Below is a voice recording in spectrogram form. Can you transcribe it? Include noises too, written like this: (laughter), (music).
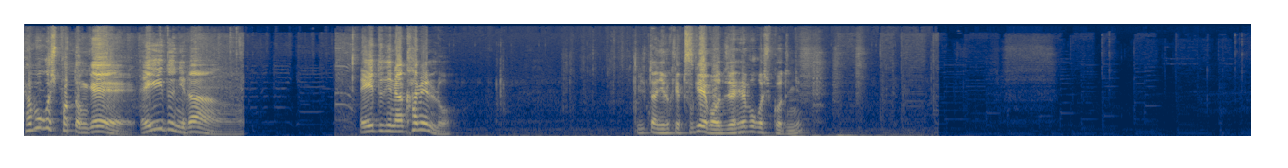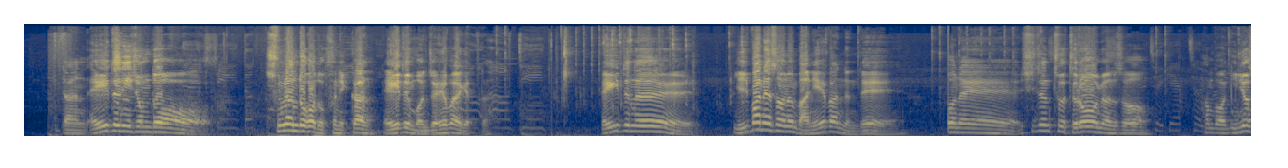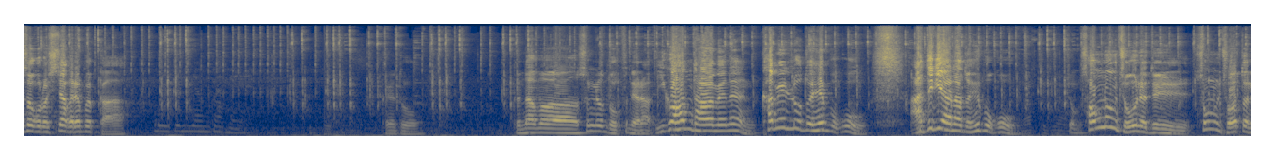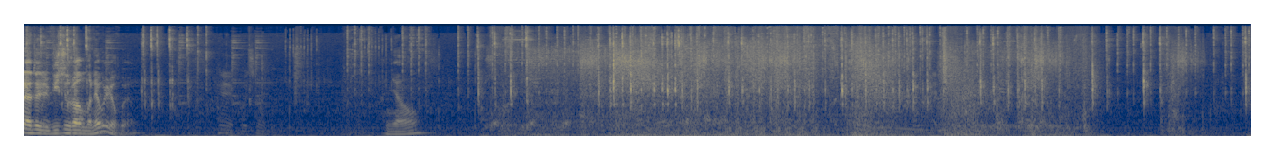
해보고 싶었던 게 에이든이랑 에이든이랑 카밀로. 일단 이렇게 두 개 먼저 해보고 싶거든요. 일단 에이든이 좀 더 숙련도가 높으니까 에이든 먼저 해봐야겠다. 에이든을 일반에서는 많이 해봤는데 이번에 시즌 2 들어오면서 한번 이 녀석으로 시작을 해볼까. 그래도 그나마 숙련도 높은 애라 이거 한 다음에는 카밀로도 해보고 아드리아나도 해보고 좀 성능 좋은 애들 성능 좋았던 애들 위주로 한번 해보려고요. 안녕.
